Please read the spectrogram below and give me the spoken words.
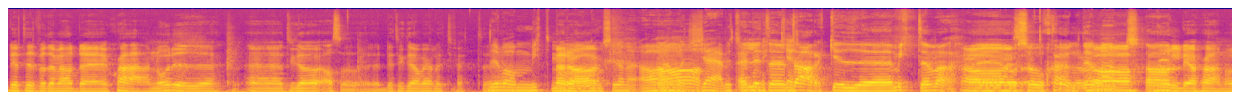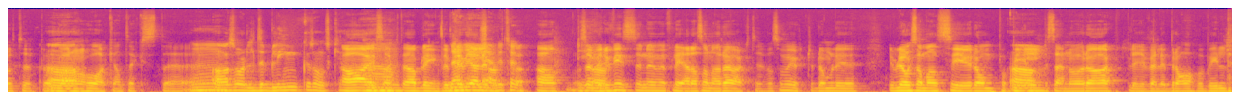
det tifot där vi hade stjärnor i, eh, tyckte jag, alltså, det tyckte jag var väldigt fett. eh. Det var mitt på långsidan där. Ja, den var Ja, jävligt En lite dark i uh, mitten va? Ja, Eh, och så stjärnor Ja. Ja. guldiga stjärnor typ. Ja. Bara någon Håkan-text. eh. Mm. Ja, så var det lite blink och sånt. Ja exakt, ja blink. Det blev jävligt jävligt... hög. Ja, och sen Ja. det finns det nu med flera sådana röktyper som har gjort det. De blir, det blir också, man ser ju dem på Ja. bild sen och rök blir väldigt bra på bild.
